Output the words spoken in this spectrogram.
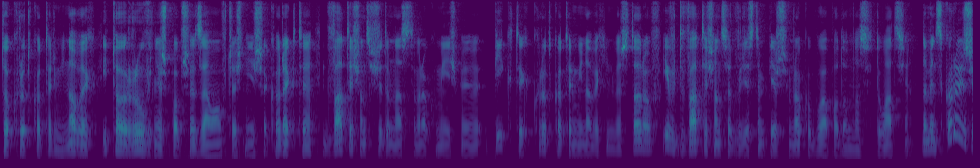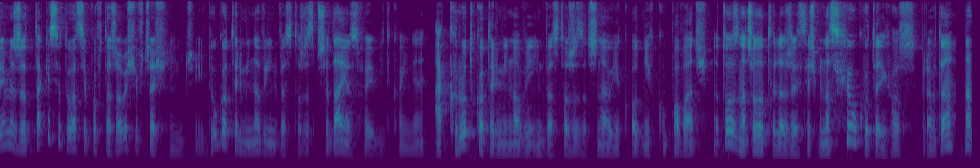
do krótkoterminowych i to również poprzedzało wcześniejsze korekty. W 2017 roku mieliśmy pik tych krótkoterminowych inwestorów i w 2021 roku była podobna sytuacja. No więc skoro już wiemy, że takie sytuacje powtarzały się wcześniej, czyli długoterminowi inwestorzy sprzedają swoje bitcoiny, a krótkoterminowi inwestorzy zaczynają je od nich kupować, no to oznacza to tyle, że jesteśmy na schyłku tej hossy, prawda? No,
